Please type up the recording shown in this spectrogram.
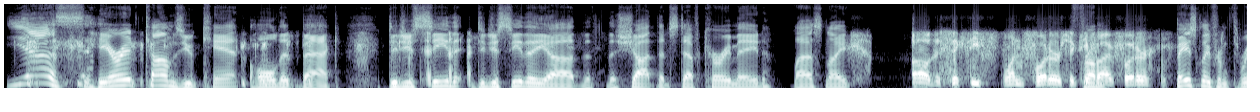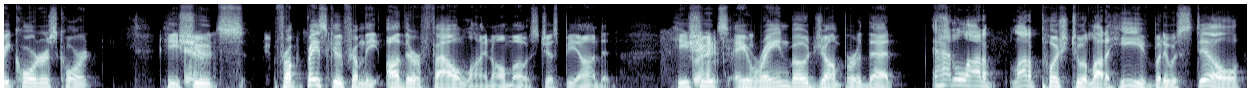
Yes, here it comes. You can't hold it back. Did you see the did you see the uh the, the shot that Steph Curry made last night? Oh, the sixty-one footer, sixty-five footer. Basically from 3 quarters court, he shoots from basically from the other foul line almost just beyond it. He shoots a rainbow jumper that had a lot of a lot of push to a lot of heave, but it was still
